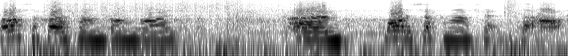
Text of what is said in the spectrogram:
So that's the first round done guys. Um, while the second round's getting set up,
